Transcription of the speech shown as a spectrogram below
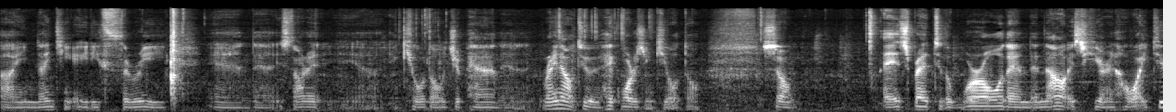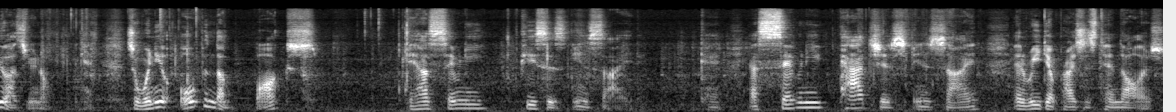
uh, in 1983 and uh, it started uh, in Kyoto, Japan, and right now too, headquarters in Kyoto. So it spread to the world and now it's here in Hawaii too, as you know. Okay, so when you open the box, it has 70 pieces inside. Okay, it has 70 patches inside and retail price is $10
